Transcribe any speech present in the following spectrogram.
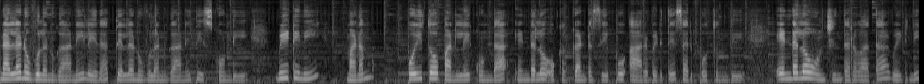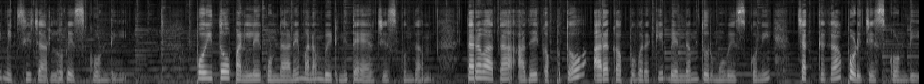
నల్ల నువ్వులను కానీ లేదా తెల్ల నువ్వులను కానీ తీసుకోండి. వీటిని మనం పొయ్యితో పని లేకుండా ఎండలో ఒక గంట సేపు ఆరబెడితే సరిపోతుంది. ఎండలో ఉంచిన తర్వాత వీటిని మిక్సీ జార్లో వేసుకోండి. పొయ్యితో పని లేకుండానే మనం వీటిని తయారు చేసుకుందాం. తర్వాత అదే కప్పుతో అరకప్పు వరకు బెల్లం తురుము వేసుకొని చక్కగా పొడి చేసుకోండి.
